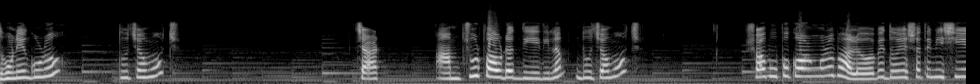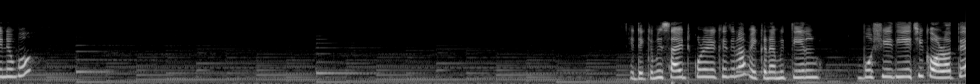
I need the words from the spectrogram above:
ধনে গুঁড়ো দু চামচ, চার আমচুর পাউডার দিয়ে দিলাম দু চামচ। সব উপকরণগুলো ভালোভাবে দইয়ের সাথে মিশিয়ে নেব। এটাকে আমি সাইড করে রেখে দিলাম। এখানে আমি তেল বসিয়ে দিয়েছি কড়াতে।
